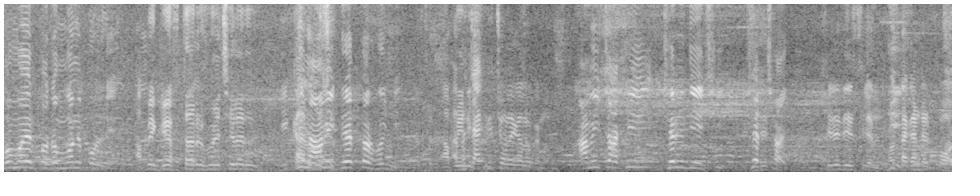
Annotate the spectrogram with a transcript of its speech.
সময়ের কথা মনে পড়লে। আপনি গ্রেফতার হয়েছিলেন কি না আমি গ্রেফতার হইনি। আপনি চাকরি চলে গেল কেন? আমি চাকরি ছেড়ে দিয়েছি স্বেচ্ছায়। ছেড়ে দিয়েছিলেন হত্যাকাণ্ডের পর?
